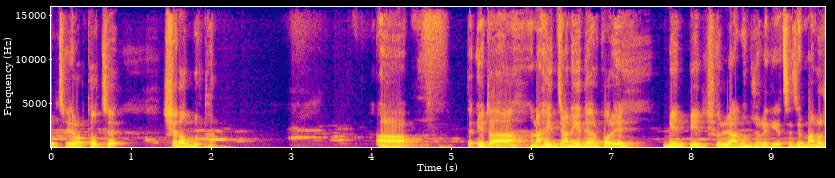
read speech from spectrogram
বলছে। এর অর্থ হচ্ছে সেনা অভ্যুত্থান। এটা নাহিদ জানিয়ে দেওয়ার পরে বিএনপির শরীরে আগুন জ্বলে গিয়েছে যে মানুষ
